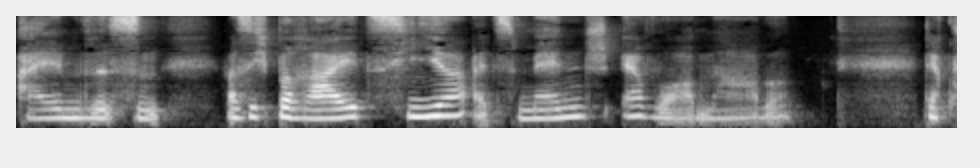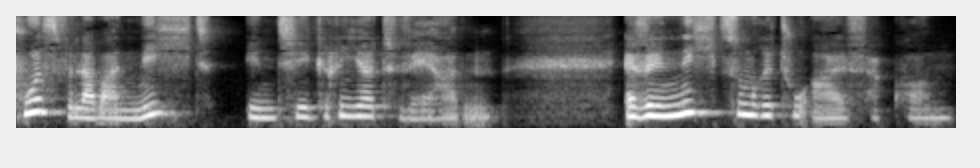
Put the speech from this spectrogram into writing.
allem Wissen, was ich bereits hier als Mensch erworben habe. Der Kurs will aber nicht integriert werden. Er will nicht zum Ritual verkommen.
